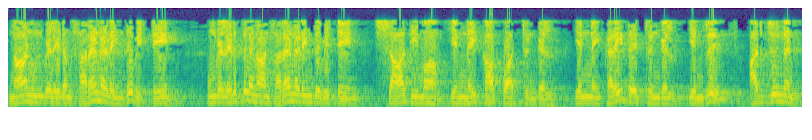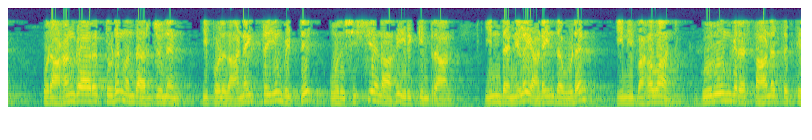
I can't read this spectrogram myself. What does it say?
நான் உங்களிடம் சரணடைந்து விட்டேன். உங்களிடத்துல நான் சரணடைந்து விட்டேன். ஷாதிமாம் என்னை காப்பாற்றுங்கள் என்னை கரை தேற்றுங்கள் என்று அர்ஜுனன் ஒரு அகங்காரத்துடன் வந்த அர்ஜுனன் இப்பொழுது அனைத்தையும் விட்டு ஒரு சிஷ்யனாக இருக்கின்றான். இந்த நிலை அடைந்தவுடன் இனி பகவான் குருங்கிற ஸ்தானத்திற்கு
